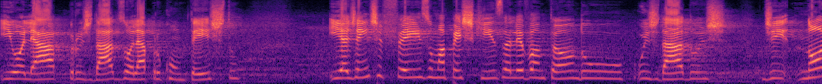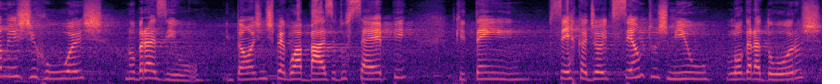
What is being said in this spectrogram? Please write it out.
e olhar para os dados, olhar para o contexto. E a gente fez uma pesquisa levantando os dados de nomes de ruas no Brasil. Então, a gente pegou a base do CEP, que tem cerca de 800 mil logradouros,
